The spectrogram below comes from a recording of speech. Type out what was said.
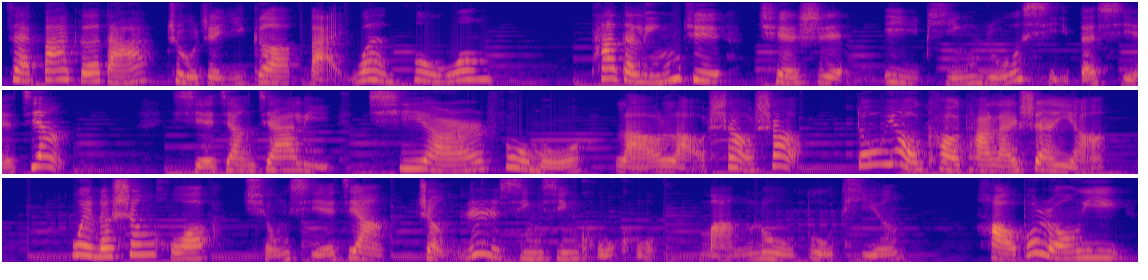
在巴格达住着一个百万富翁，他的邻居却是一贫如洗的鞋匠。鞋匠家里妻儿父母、老老少少都要靠他来赡养。为了生活，穷鞋匠整日辛辛苦苦，忙碌不停。好不容易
